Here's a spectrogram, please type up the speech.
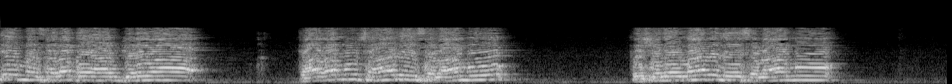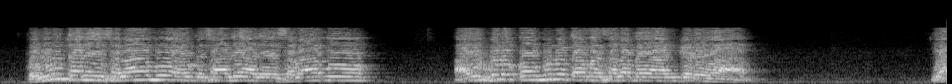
ته مسله بیان کړو کاغه موسی علیہ السلام که سلیمان علیہ السلام که لوط علیہ السلام او صالح علیہ السلام او خپل قومونو ته مسله بیان کړو یا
